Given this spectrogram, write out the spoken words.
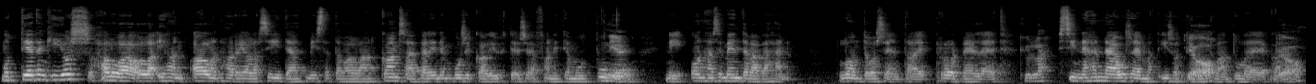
Mutta tietenkin, jos haluaa olla ihan aallonharjalla siitä, että mistä tavallaan kansainvälinen musikaaliyhteisö ja fanit ja muut puhuu, Jep. niin onhan se mentävä vähän Lontooseen tai Broadwaylle, kyllä. sinnehän nämä useimmat isot jutut vaan tulee ekana. Joo.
